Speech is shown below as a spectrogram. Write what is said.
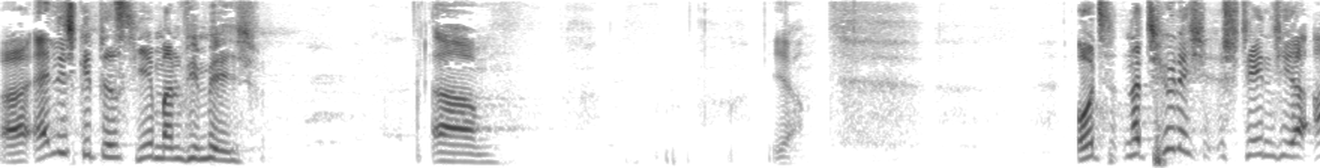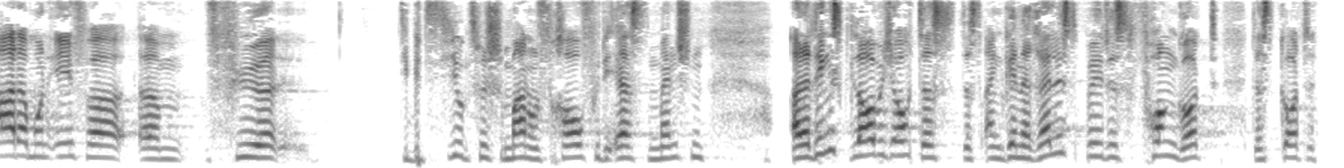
Äh, endlich gibt es jemanden wie mich. Ähm, Ja. Und natürlich stehen hier Adam und Eva ähm, für die Beziehung zwischen Mann und Frau, für die ersten Menschen. Allerdings glaube ich auch, dass das ein generelles Bild ist von Gott, dass Gott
